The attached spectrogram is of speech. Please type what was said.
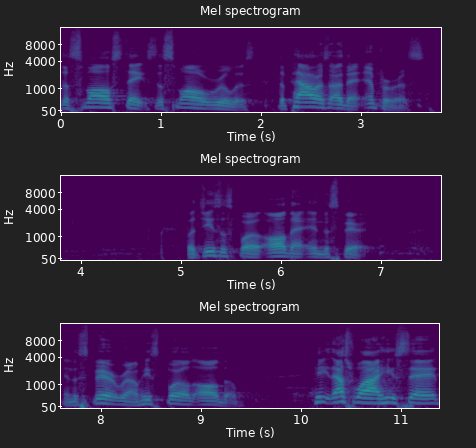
the small states, the small rulers. The powers are the emperors. But Jesus spoiled all that in the spirit. In the spirit realm, he spoiled all them. He, that's why he said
